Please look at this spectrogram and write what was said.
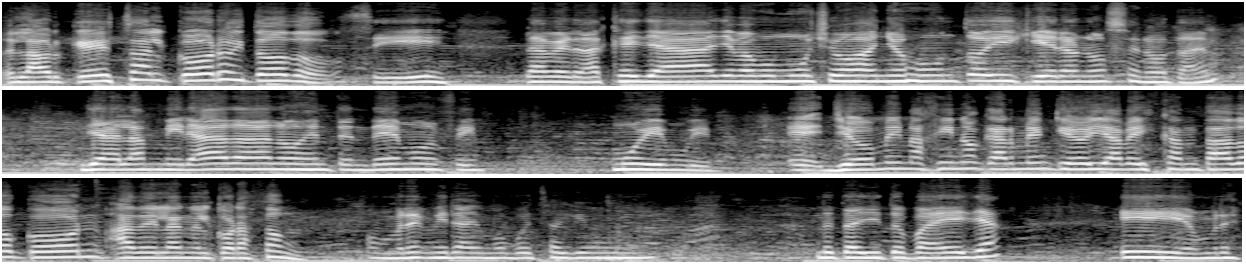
La orquesta, el coro y todo. Sí, la verdad es que ya llevamos muchos años juntos y quiera no se nota, ¿eh? Ya las miradas, nos entendemos, en fin. Muy bien, muy bien. Eh, yo me imagino, Carmen, que hoy habéis cantado con Adela en el corazón. Hombre, mira, hemos puesto aquí un detallito para ella. Y, hombre,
